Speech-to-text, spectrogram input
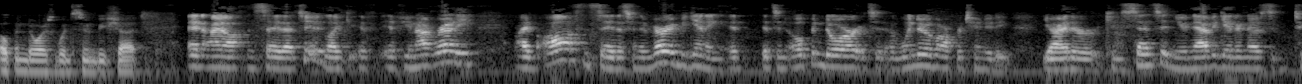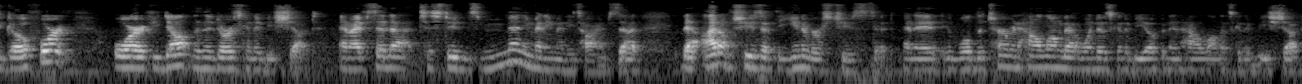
Open doors would soon be shut. And I often say that too. Like if if you're not ready, I've often say this from the very beginning. It, it's an open door. It's a window of opportunity. You either can sense it and your navigator knows to, to go for it, or if you don't, then the door's going to be shut. And I've said that to students many, many, many times that that I don't choose it, the universe chooses it, and it, it will determine how long that window is going to be open and how long it's going to be shut,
